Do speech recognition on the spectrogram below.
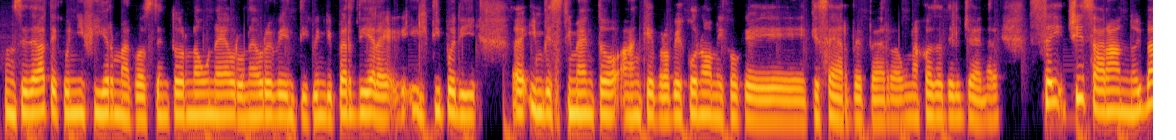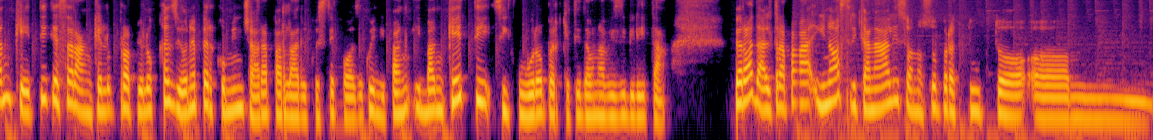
considerate che ogni firma costa intorno a un euro, un euro e venti, quindi per dire il tipo di eh, investimento anche proprio economico che, che, serve per una cosa del genere. Se ci saranno i banchetti che sarà anche lo, proprio l'occasione per cominciare a parlare di queste cose, quindi pan- i banchetti sicuro perché ti dà una visibilità. Però d'altra parte i nostri canali sono soprattutto um,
